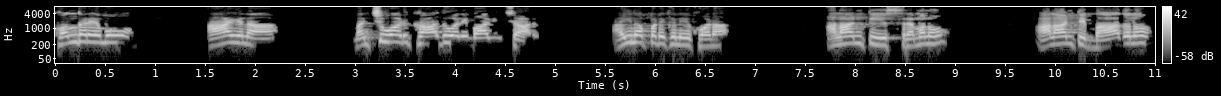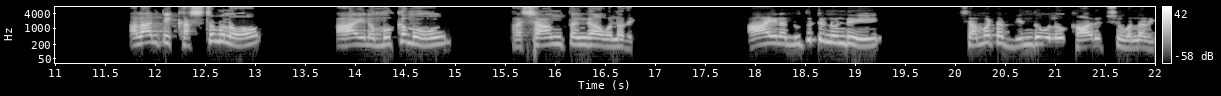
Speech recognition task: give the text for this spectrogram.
కొందరేమో ఆయన మంచివాడు కాదు అని భావించారు. అయినప్పటికీ కూడా అలాంటి శ్రమలో అలాంటి బాధలో అలాంటి కష్టములో ఆయన ముఖము ప్రశాంతంగా ఉన్నది. ఆయన నుదుటి నుండి చెమట బిందువులు కారుచు ఉన్నవి.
